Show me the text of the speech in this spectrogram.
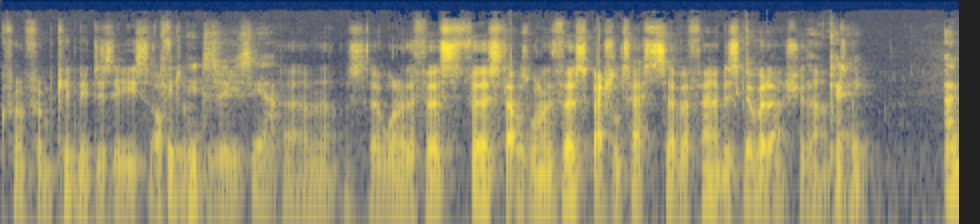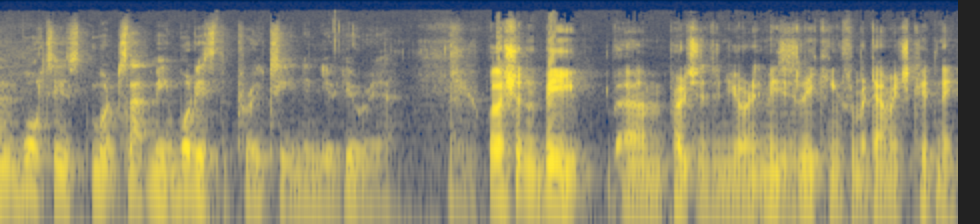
from from kidney disease often. kidney disease, yeah. Um, that was uh, one of the first first that was one of the first special tests ever found discovered actually. That Okay. And what is what does that mean? What is the protein in your urea? well, there shouldn't be um, proteins in urine. It means it's leaking from a damaged kidney,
